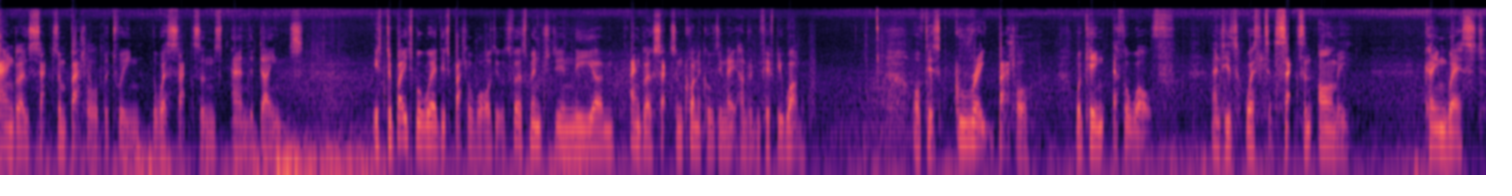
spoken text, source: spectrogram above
Anglo-Saxon battle between the West Saxons and the Danes. It's debatable where this battle was. It was first mentioned in the um, Anglo-Saxon Chronicles in 851 of this great battle where King Ethelwulf and his West Saxon army came west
